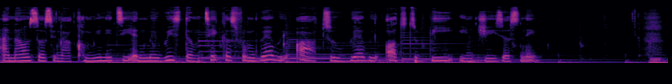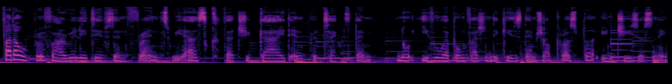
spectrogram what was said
announce us in our community, and may wisdom take us from where we are to where we ought to be in Jesus' name. Father, we pray for our relatives and friends. We ask that you guide and protect them. No evil weapon fashioned against them shall prosper in Jesus' name.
